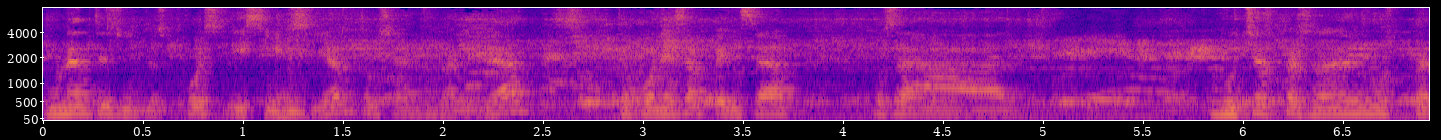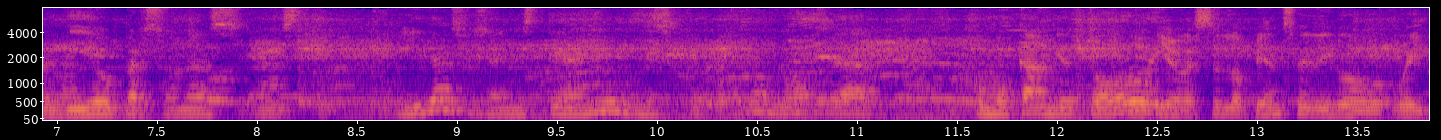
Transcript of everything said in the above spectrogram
un antes y un después. Y sí es cierto, o sea, en realidad te pones a pensar, o sea, muchas personas hemos perdido personas este, queridas, o sea, en este año, y dices, qué pedo, ¿no? O sea, cómo cambió todo. Y, y a veces lo pienso y digo, güey,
